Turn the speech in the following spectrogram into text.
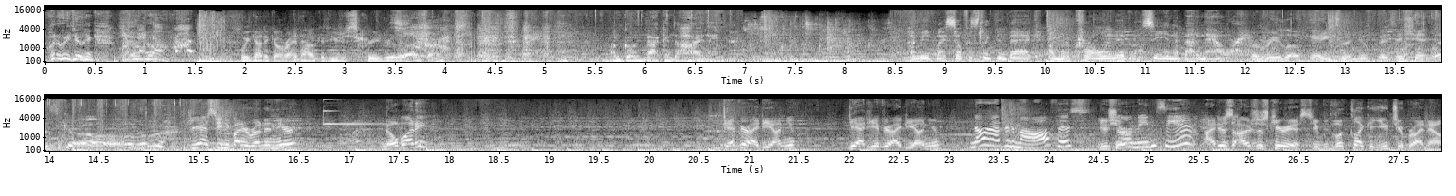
What are we doing? What are we doing? We gotta go right now because you just screamed really loud. Sorry. I'm going back into hiding. I made myself a sleeping bag. I'm gonna crawl in it and I'll see you in about an hour. We're relocating to a new position. Let's go. Did you guys see anybody running here? Nobody? Do you have your ID on you? Yeah, do you have your ID on you? No, I have it in my office. You sure? You don't need to see it? I just I was just curious. You look like a YouTuber right now.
